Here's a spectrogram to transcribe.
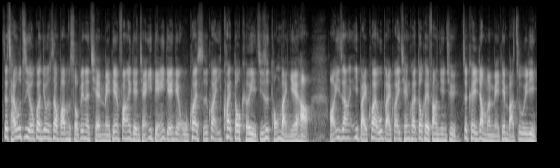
这财务自由罐就是要把我们手边的钱每天放一点钱，一点一点一点，五块、十块、一块都可以，即使铜板也好，哦，一张一百块、五百块、一千块都可以放进去，这可以让我们每天把注意力。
